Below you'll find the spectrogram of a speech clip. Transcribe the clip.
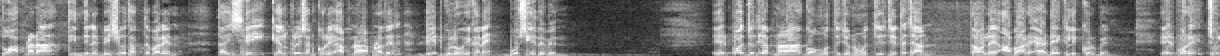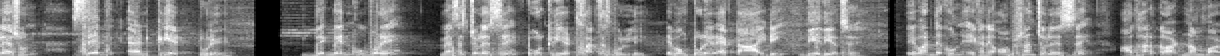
তো আপনারা তিন দিনের বেশিও থাকতে পারেন, তাই সেই ক্যালকুলেশন করে আপনারা আপনাদের ডেটগুলো এখানে বসিয়ে দেবেন। এরপর যদি আপনারা গঙ্গোত্রী, যমুনোত্রী যেতে চান, তাহলে আবার অ্যাডে ক্লিক করবেন। এরপরে চলে আসুন সেভ অ্যান্ড ক্রিয়েট ট্যুরে দেখবেন উপরে মেসেজ চলে এসছে ট্যুর ক্রিয়েট সাকসেসফুলি এবং ট্যুরের একটা আইডি দিয়ে দিয়েছে। এবার দেখুন এখানে অপশান চলে এসছে আধার কার্ড নাম্বার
